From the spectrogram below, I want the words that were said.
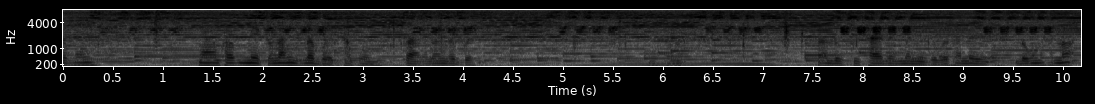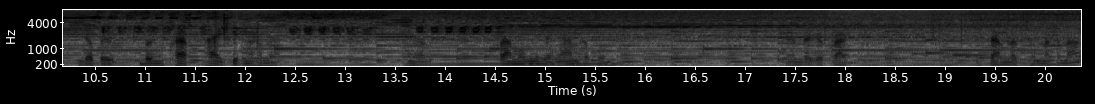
กำลัง งามครับเมฆกำลังระเบิดครับผมฟ้ากำลังระเบิดนะครับเนาะถ้าลูกที่ไทยเลยมันอยู่กับท่านเลยลงนะครับเนาะเดี๋ยวไปเบิ้งภาพถ่ายคลิปนะครับเนาะนะครับปลามุมนี่ก็งามครับผมนั่นแล้วก็ฝากติดตามรับชมนะครับเนาะ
